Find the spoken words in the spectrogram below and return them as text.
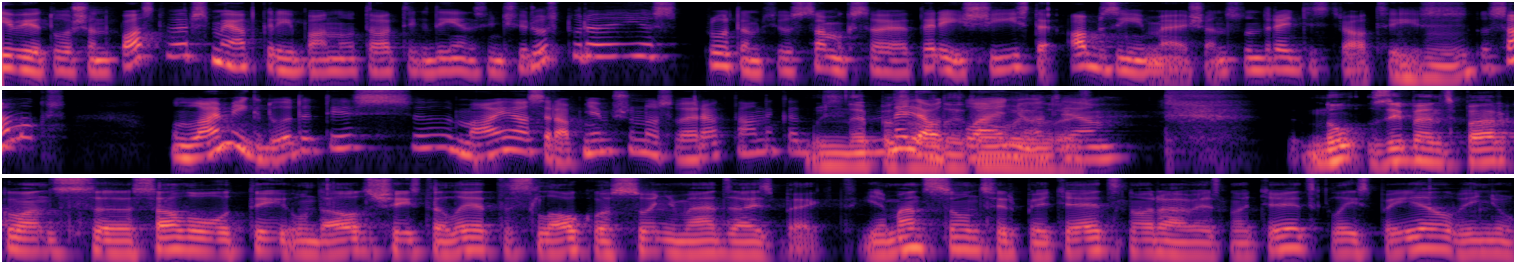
ievietošanu pastversmē, atkarībā no tā, cik dienas viņš ir uzturējies. Protams, jūs samaksājat arī šīs apzīmēšanas un reģistrācijas mm -hmm. samaksu. Un laimīgi dodaties mājās ar apņemšanos vairāk tā nekad neļaut plēņot. Nu, zibens, pērkons, salūti un daudz šīs lietas laukos suņi mēdz aizbēgt. Ja mans suns ir pie ķēdes, norāvies no ķēdes, klīst pa ielu, viņu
